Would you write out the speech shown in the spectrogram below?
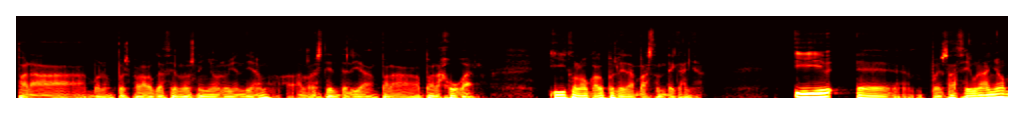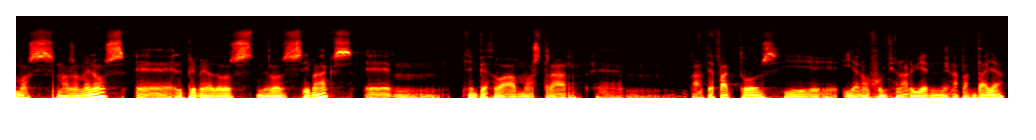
para, bueno, pues para lo que hacen los niños hoy en día, adolescentes ya, para, para jugar. Y con lo cual, pues le dan bastante caña. Y eh, pues hace un año más, más o menos, eh, el primero de los, de los em, empezó a mostrar em, artefactos y, a no funcionar bien en la pantalla.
